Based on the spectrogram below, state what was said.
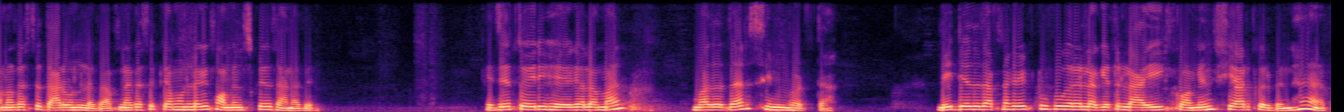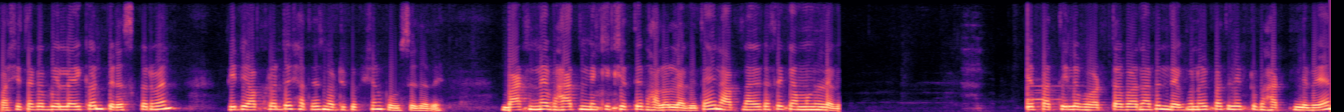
আমার কাছে দারুণ লাগে। আপনার কাছে কেমন লাগে কমেন্টস করে জানাবেন। এই যে তৈরি হয়ে গেল আমার মজাদার সিম ভর্তা। ভিডিও যদি আপনাকে একটু উপকারে লাগে, একটু লাইক কমেন্ট শেয়ার করবেন হ্যাঁ? পাশে থাকা বেল আইকন প্রেস করবেন। ভিডিও আপলোডের সাথে নোটিফিকেশান পৌঁছে যাবে। বাটনে ভাত মেখে খেতে ভালো লাগে, তাই না? আপনাদের কাছে কেমন লাগে? যে পাতিলে ভর্তা বানাবেন, দেখবেন ওই পাতিলে একটু ভাত নেবেন,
